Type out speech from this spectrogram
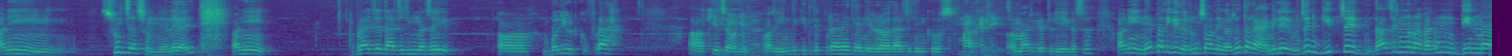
अनि सुन्छ सुन्नेले है। अनि प्रायः चाहिँ दार्जिलिङमा चाहिँ बलिउडको पुरा के छ भने हजुर हिन्दी गीतले पुरा नै त्यहाँनिर दार्जिलिङको मार्केट लिएको छ। अनि नेपाली गीतहरू पनि चल्ने गर्छ तर हामीले हुन्छ नि गीत चाहिँ दार्जिलिङमा नभएको पनि दिनमा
